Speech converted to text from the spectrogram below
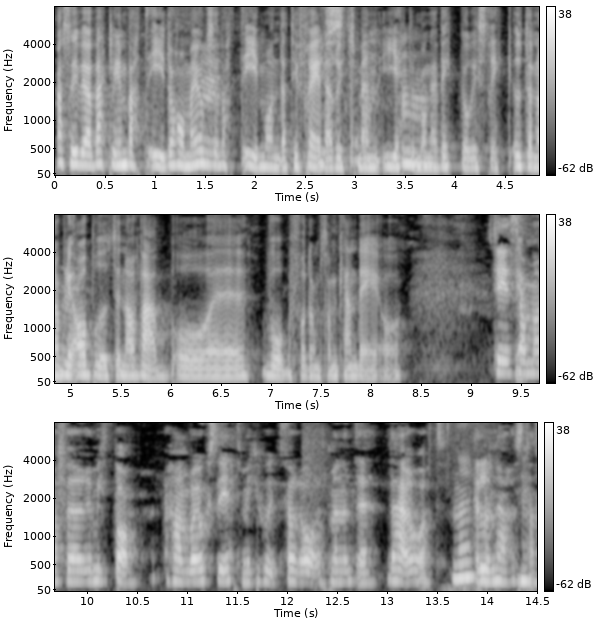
Alltså vi har verkligen varit i, då har man ju också Mm. varit i måndag till fredag Just det, rytmen i jättemånga veckor i sträck. Utan att bli avbruten av vab och eh, vob för de som kan det. Och, Det är samma för mitt barn. Han var ju också jättemycket sjuk förra året, men inte det här året. nej. Eller den här hösten.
